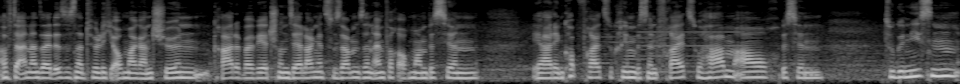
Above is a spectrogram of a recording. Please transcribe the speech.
Auf der anderen Seite ist es natürlich auch mal ganz schön, gerade weil wir jetzt schon sehr lange zusammen sind, einfach auch mal ein bisschen ja, den Kopf frei zu kriegen, ein bisschen frei zu haben auch, ein bisschen zu genießen.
